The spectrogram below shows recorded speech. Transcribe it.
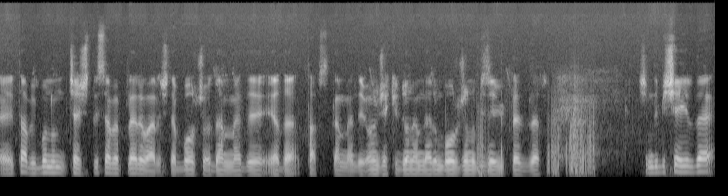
E, tabii bunun çeşitli sebepleri var. İşte borç ödenmedi ya da taksitlenmedi. Önceki dönemlerin borcunu bize yüklediler. Şimdi bir şehirde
